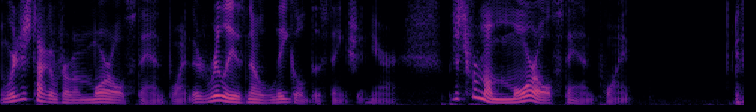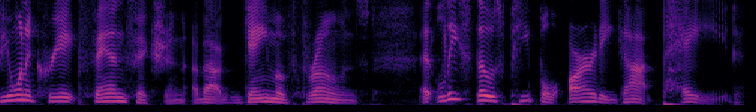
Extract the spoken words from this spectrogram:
We're just talking from a moral standpoint. There really is no legal distinction here. But just from a moral standpoint, if you want to create fan fiction about Game of Thrones, at least those people already got paid.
